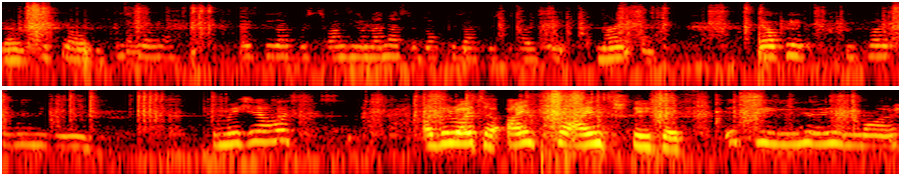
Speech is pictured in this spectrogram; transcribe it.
Ja, das ist ja auch das Ich habe du hast gesagt bis 20 und dann hast du doch gesagt bis 30. Nein. Ja, okay. Die zweite Runde geht für mich aus. Also Leute, 1 zu 1 steht es. Ich gehe hier mal.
